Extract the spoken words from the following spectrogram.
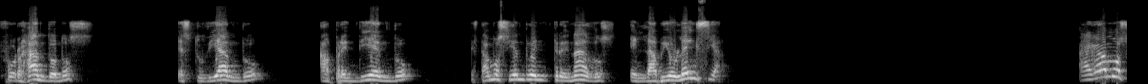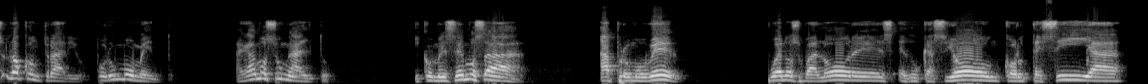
forjándonos, estudiando, aprendiendo, estamos siendo entrenados en la violencia. Hagamos lo contrario por un momento. Hagamos un alto y comencemos a, a promover buenos valores, educación, cortesía,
